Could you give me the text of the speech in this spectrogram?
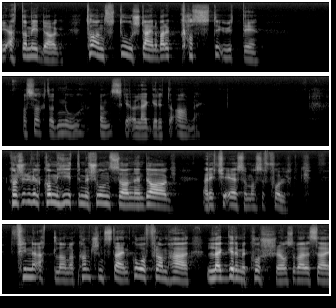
i ettermiddag, ta en stor stein og bare kaste uti og sagt at nå ønsker jeg å legge dette av meg. Kanskje du vil komme hit til misjonssalen en dag der det ikke er så masse folk finne et eller annet, kanskje en stein, gå fram her, legge det med korset og så bare si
